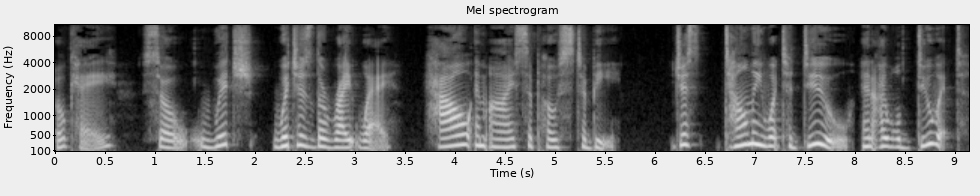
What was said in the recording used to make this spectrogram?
Okay, so which which is the right way? How am I supposed to be? Just tell me what to do and I will do it.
